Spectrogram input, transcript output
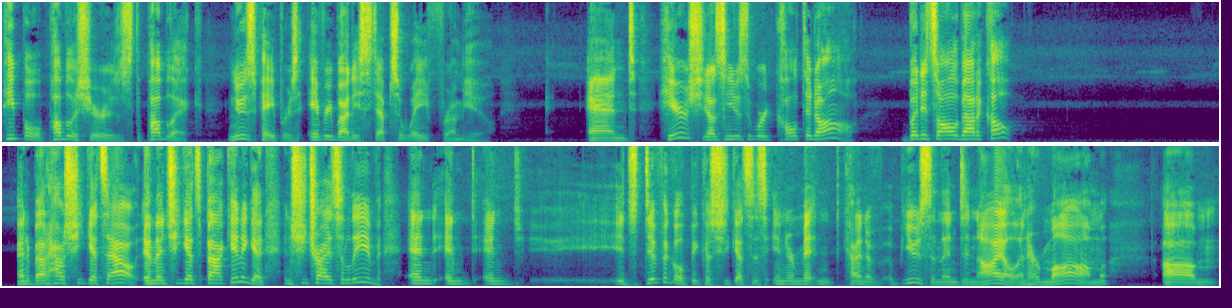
People, publishers, the public, newspapers, everybody steps away from you. And here she doesn't use the word cult at all, but it's all about a cult and about how she gets out and then she gets back in again and she tries to leave and and and it's difficult because she gets this intermittent kind of abuse and then denial and her mom um,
